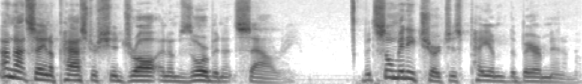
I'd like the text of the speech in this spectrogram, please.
I'm not saying a pastor should draw an exorbitant salary, but so many churches pay him the bare minimum.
